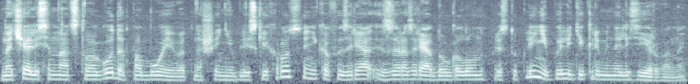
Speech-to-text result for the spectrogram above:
В начале 2017 года побои в отношении близких родственников из-за разряда уголовных преступлений были декриминализированы,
